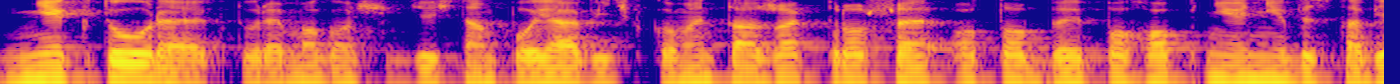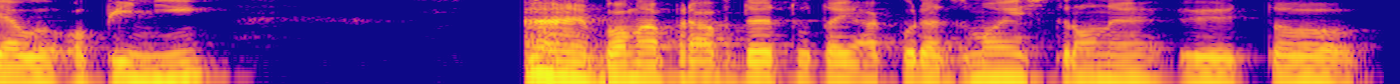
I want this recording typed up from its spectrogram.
niektóre, które mogą się gdzieś tam pojawić w komentarzach, proszę o to, by pochopnie nie wystawiały opinii, bo naprawdę tutaj akurat z mojej strony y, to,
